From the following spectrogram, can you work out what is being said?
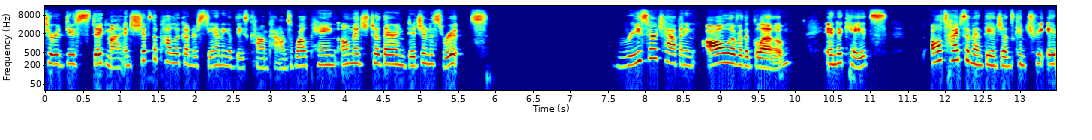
to reduce stigma and shift the public understanding of these compounds while paying homage to their indigenous roots. Research happening all over the globe indicates all types of entheogens can treat a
